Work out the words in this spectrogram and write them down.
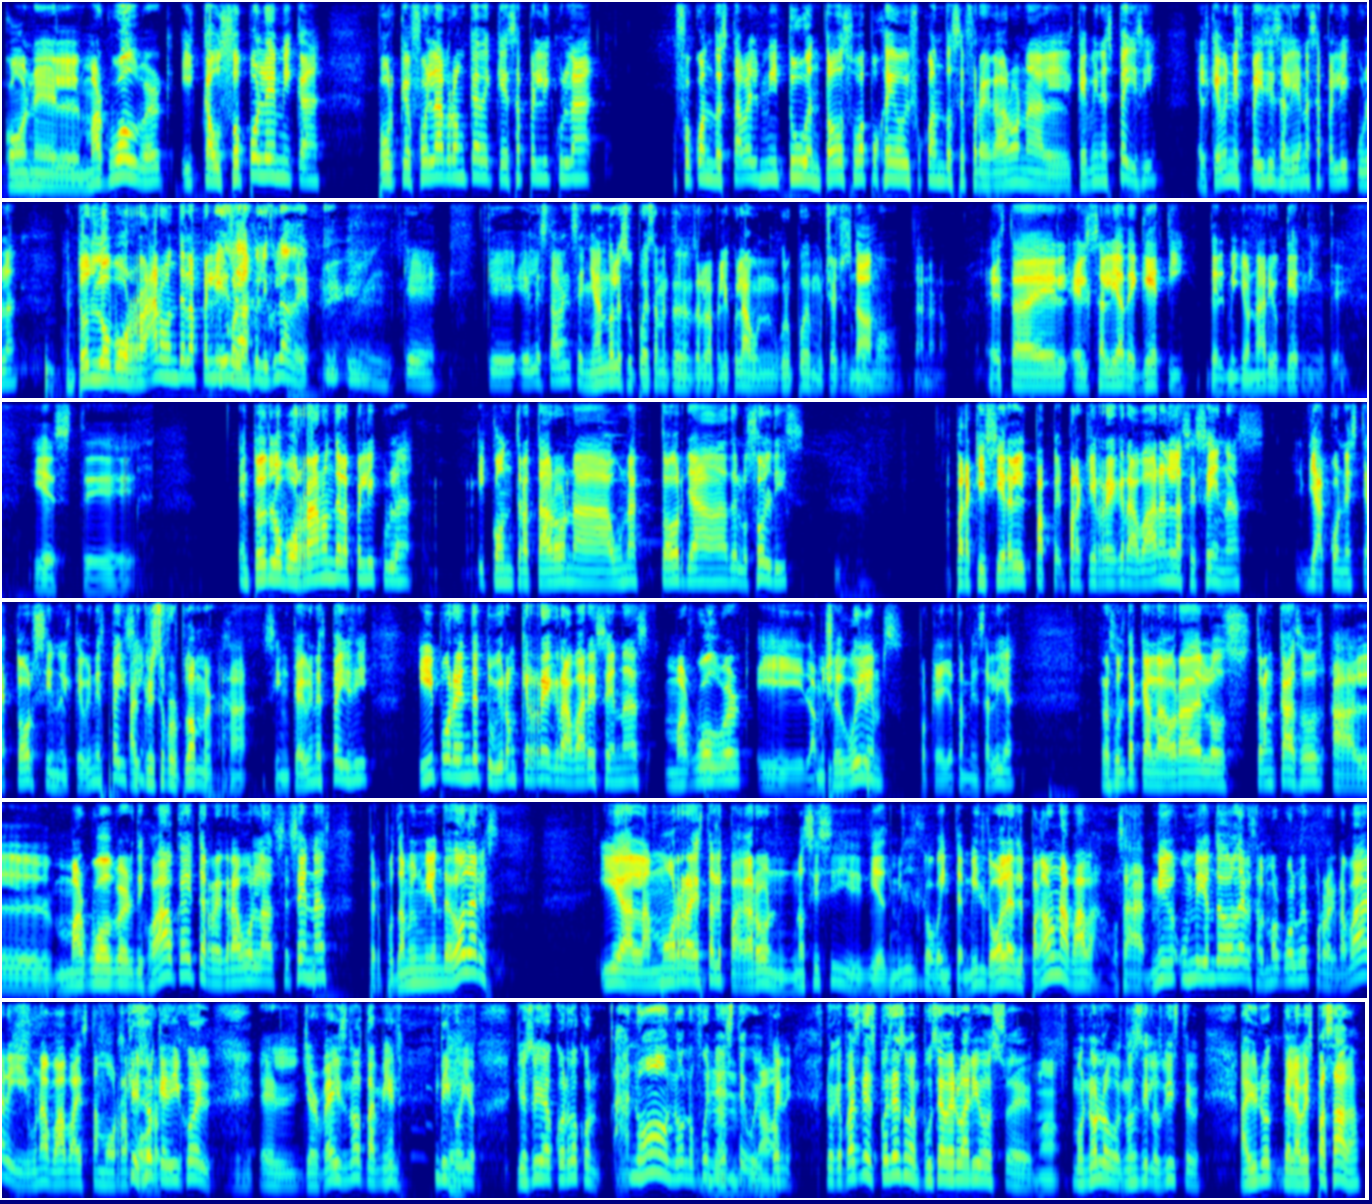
con el Mark Wahlberg y causó polémica porque fue la bronca de que esa película fue cuando estaba el Me Too en todo su apogeo y fue cuando se fregaron al Kevin Spacey. El Kevin Spacey salía en esa película. Entonces lo borraron de la Es película. la película de... que, que él estaba enseñándole supuestamente dentro de la película a un grupo de muchachos no, como... no, no, no. Esta, él, él salía de Getty, del millonario Getty. Mm, Ok. Y este. Entonces lo borraron de la película y contrataron a un actor ya de los oldies para que hiciera el papel, para que regrabaran las escenas ya con este actor sin el Kevin Spacey. Al Christopher Plummer. Ajá, sin Kevin Spacey. Y por ende tuvieron que regrabar escenas Mark Wahlberg y la Michelle Williams, porque ella también salía. Resulta que a la hora de los trancazos, al Mark Wahlberg dijo, ah, ok, te regrabo las escenas, pero pues dame un millón de dólares. Y a la morra esta le pagaron, no sé si 10 mil o 20 mil dólares, le pagaron una baba. O sea, mi- un millón de dólares al Mark Wahlberg por regrabar y una baba a esta morra Que es por... lo que dijo el, el Gervais, ¿no? También dijo ¿Qué? yo. Yo estoy de acuerdo con. Ah, no, no, no fue en Mm, este, güey. no. fue en- Lo que pasa es que después de eso me puse a ver varios eh, No. monólogos. No sé si los viste, güey. Hay uno de la vez pasada.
